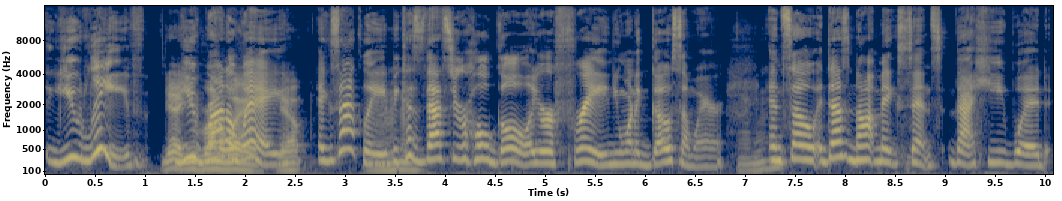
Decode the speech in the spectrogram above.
you leave. Yeah, you run away. Yep. Exactly, mm-hmm. because that's your whole goal. You're afraid, you want to go somewhere. Mm-hmm. And so it does not make sense that he would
